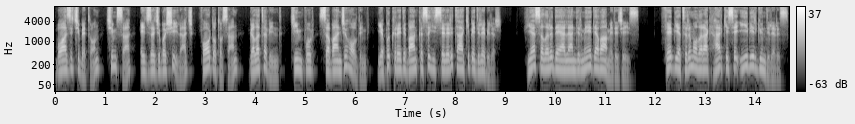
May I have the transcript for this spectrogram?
Boğaziçi Beton, Çimsa, Eczacıbaşı İlaç, Ford Otosan, Galata Wind, Kimpur, Sabancı Holding, Yapı Kredi Bankası hisseleri takip edilebilir. Piyasaları değerlendirmeye devam edeceğiz. FEB yatırım olarak herkese iyi bir gün dileriz.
